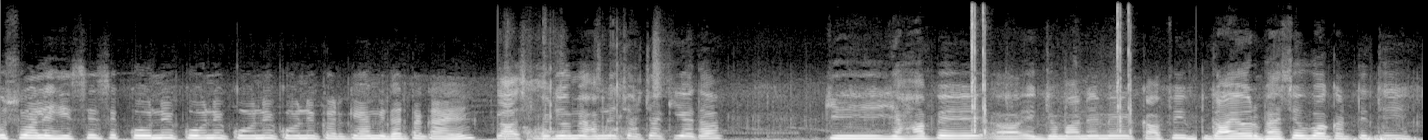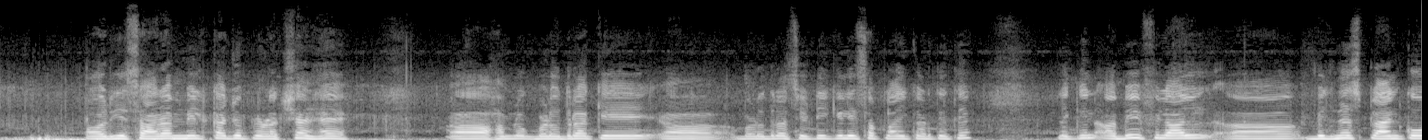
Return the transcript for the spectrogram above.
उस वाले हिस्से से कोने कोने कोने कोने करके हम इधर तक आए हैं। लास्ट वीडियो में हमने चर्चा किया था कि यहाँ पे एक ज़माने में काफ़ी गाय और भैंसें हुआ करती थी और ये सारा मिल्क का जो प्रोडक्शन है आ, हम लोग बड़ोदरा के बड़ोदरा सिटी के लिए सप्लाई करते थे। लेकिन अभी फ़िलहाल बिज़नेस प्लान को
